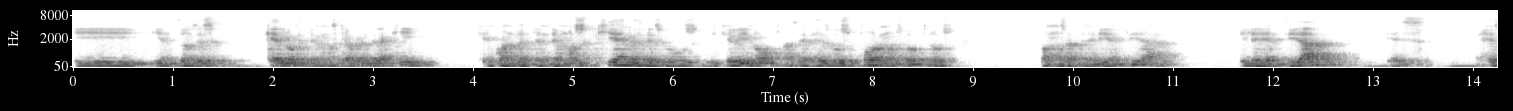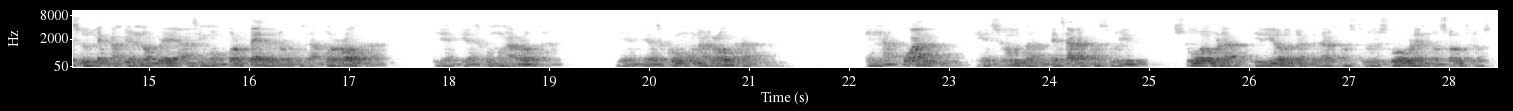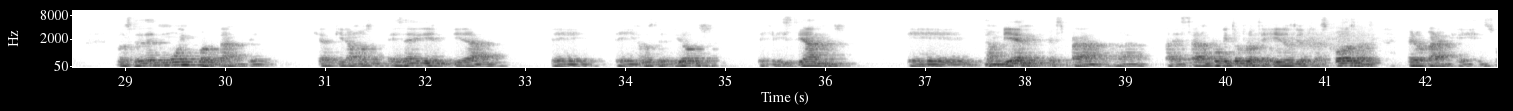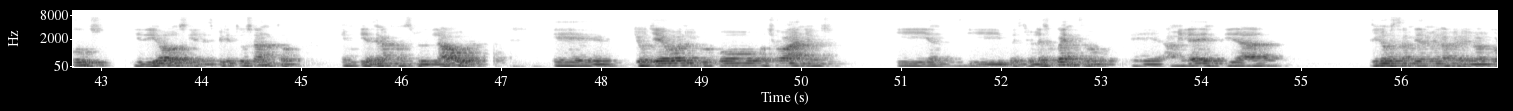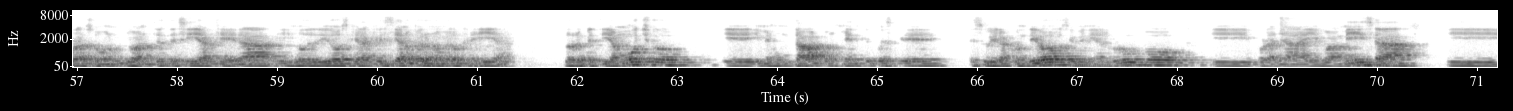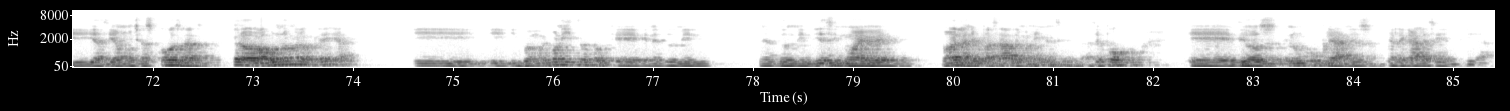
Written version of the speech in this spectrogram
Y, y entonces, ¿qué es lo que tenemos que aprender aquí? Que cuando entendemos quién es Jesús y que vino a ser Jesús por nosotros, vamos a tener identidad. Y la identidad es, Jesús le cambió el nombre a Simón por Pedro, o sea, por roca. Y la identidad es como una roca. La identidad es como una roca en la cual Jesús va a empezar a construir su obra y Dios va a empezar a construir su obra en nosotros. Entonces es muy importante que adquiramos esa identidad de, hijos de Dios, de cristianos. Eh, también es para, para estar un poquito protegidos de otras cosas, pero para que Jesús y Dios y el Espíritu Santo empiecen a construir la obra. Eh, yo llevo en el grupo ocho años y, y pues yo les cuento, eh, a mí la identidad, Dios también me la reveló al corazón. Yo antes decía que era hijo de Dios, que era cristiano, pero no me lo creía. Lo repetía mucho eh, y me juntaba con gente pues que estuviera con Dios y venía al grupo y por allá iba a misa y, hacía muchas cosas, pero aún no me lo creía. Y, y, fue muy bonito porque en el, 2000, en el 2019, no, el año pasado, imagínense, hace poco, eh, Dios en un cumpleaños me regala esa identidad,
